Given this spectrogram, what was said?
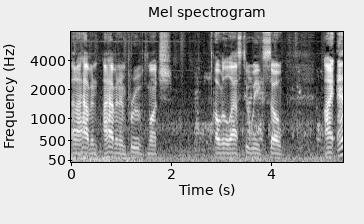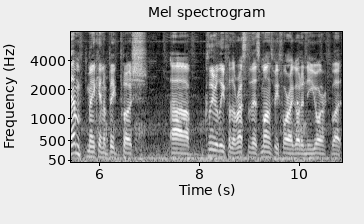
and I haven't I haven't improved much over the last two weeks. So I am making a big push, uh, clearly for the rest of this month before I go to New York. But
